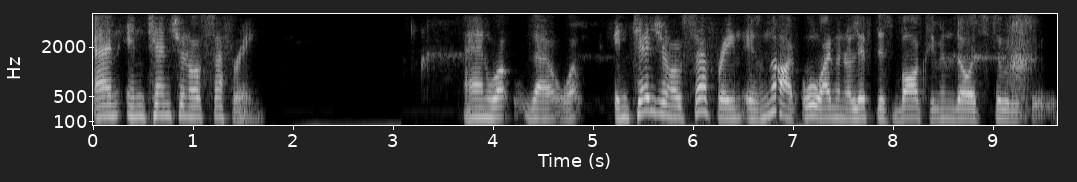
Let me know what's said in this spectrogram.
and intentional suffering. And what the what intentional suffering is not, oh, I'm going to lift this box even though it's too.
